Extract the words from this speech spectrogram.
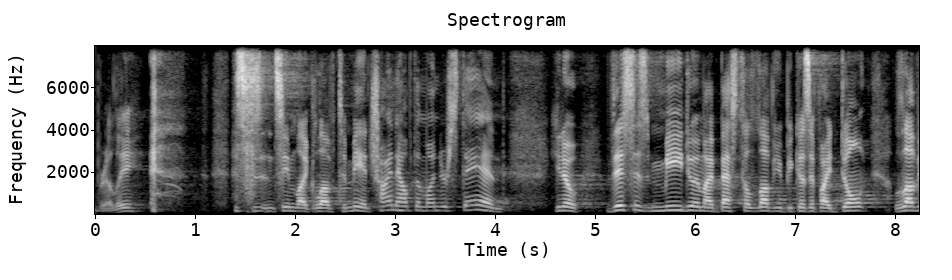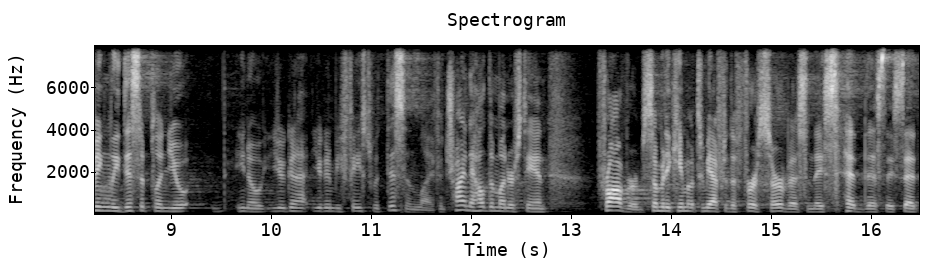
really? this doesn't seem like love to me. And trying to help them understand, you know, this is me doing my best to love you because if I don't lovingly discipline you, you know, you're gonna, you're gonna be faced with this in life. And trying to help them understand Proverbs. Somebody came up to me after the first service and they said this. They said,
